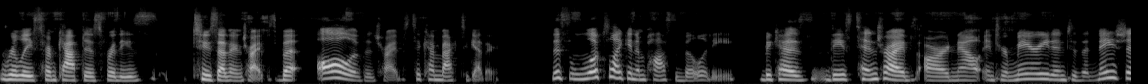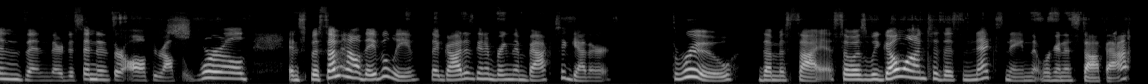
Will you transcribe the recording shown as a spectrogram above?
release from captives for these two southern tribes, but all of the tribes to come back together. This looked like an impossibility because these 10 tribes are now intermarried into the nations and their descendants are all throughout the world. And but somehow they believe that God is going to bring them back together through the Messiah. So as we go on to this next name that we're going to stop at.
